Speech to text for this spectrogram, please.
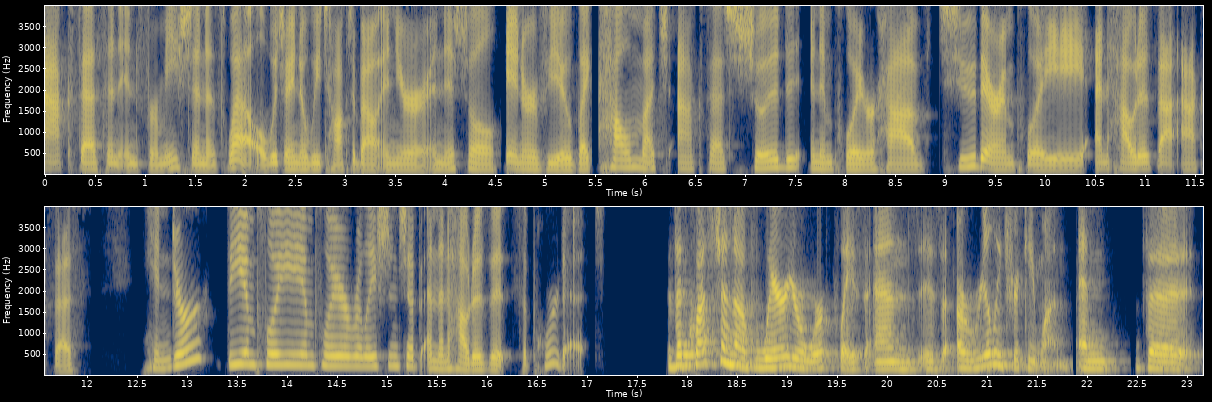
access and information as well, which I know we talked about in your initial interview. Like, how much access should an employer have to their employee, and how does that access hinder the employee employer relationship? And then how does it support it? The question of where your workplace ends is a really tricky one. And the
